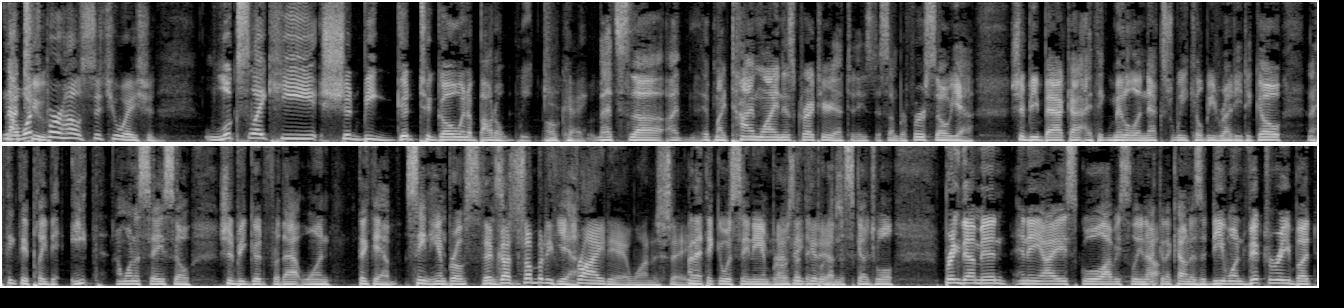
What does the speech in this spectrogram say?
Now, what's too, Berhow's situation? Looks like he should be good to go in about a week. Okay. That's uh, if my timeline is correct here. Yeah, today's December first, so yeah, should be back. I, I think middle of next week he'll be ready to go, and I think they play the eighth. I want to say so. Should be good for that one. I think they have St. Ambrose. They've got somebody Yeah. Friday, I want to say. And I think it was St. Ambrose that they put on the schedule. Bring them in. NAIA school, obviously Yeah. not going to count as a D1 victory, but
